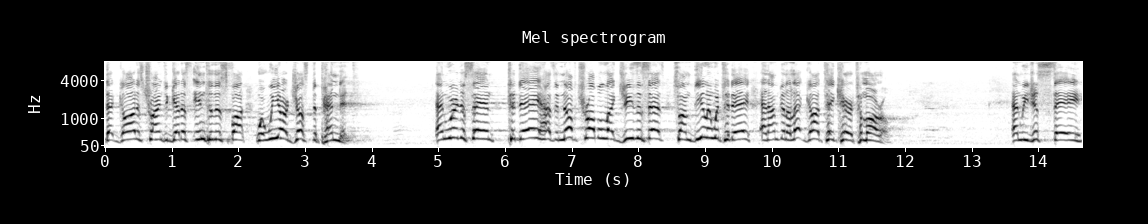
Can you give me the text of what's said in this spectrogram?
that God is trying to get us into this spot where we are just dependent. And we're just saying, today has enough trouble, like Jesus says, so I'm dealing with today and I'm gonna let God take care of tomorrow. And we just stay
